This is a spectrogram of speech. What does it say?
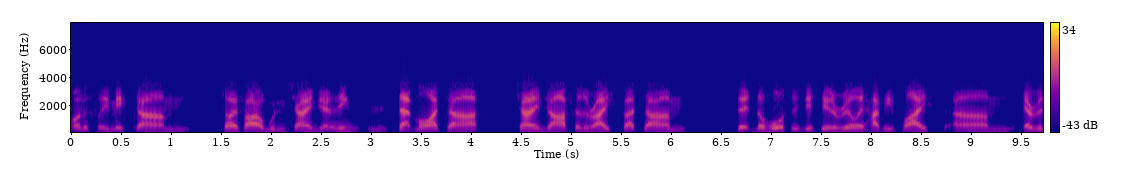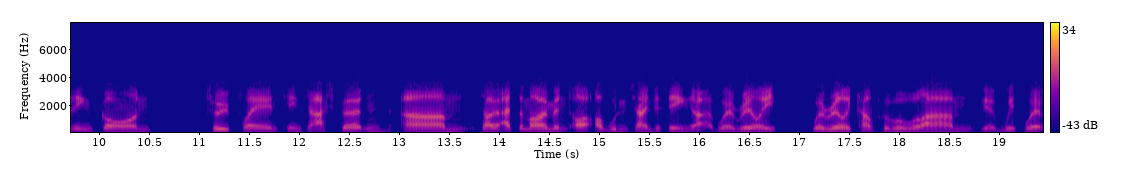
honestly, Mick, um, so far I wouldn't change anything. That might uh, change after the race, but um, the, the horse is just in a really happy place. Um, everything's gone to plan since Ashburton. Um, so at the moment, I, I wouldn't change a thing. Uh, we're really, we're really comfortable um, with where,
